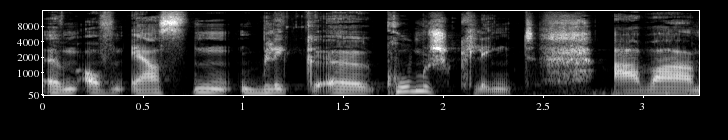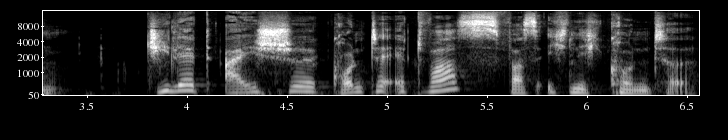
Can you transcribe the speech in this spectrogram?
ähm, auf den ersten Blick äh, komisch komisch klingt. Aber Gillette Eiche konnte etwas, was ich nicht konnte.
